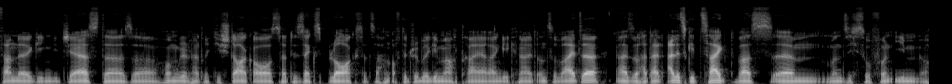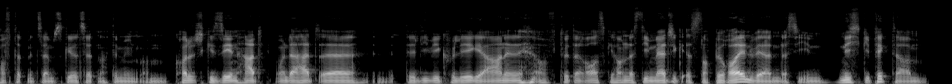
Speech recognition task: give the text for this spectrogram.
Thunder gegen die Jazz, da sah Holmgren halt richtig stark aus, hatte sechs Blocks, hat Sachen auf the Dribble gemacht, Dreier reingeknallt und so weiter. Also hat halt alles gezeigt, was ähm, man sich so von ihm erhofft hat mit seinem Skillset, nachdem er ihn am College gesehen hat. Und da hat äh, der liebe Kollege Arne auf Twitter rausgehauen, dass die Magic es noch bereuen werden, dass sie ihn nicht gepickt haben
